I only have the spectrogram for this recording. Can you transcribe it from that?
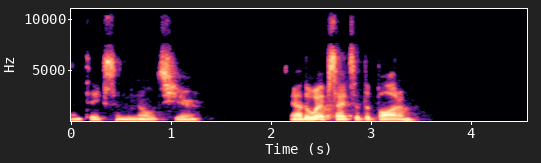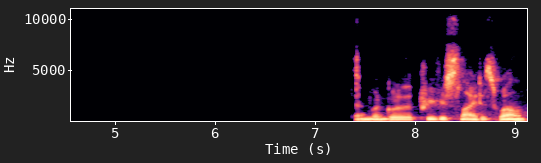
and take some notes here. Yeah, the website's at the bottom. Then I'm going to go to the previous slide as well.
